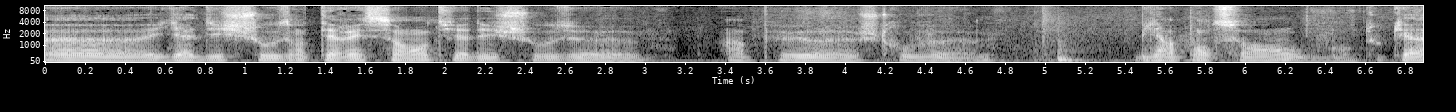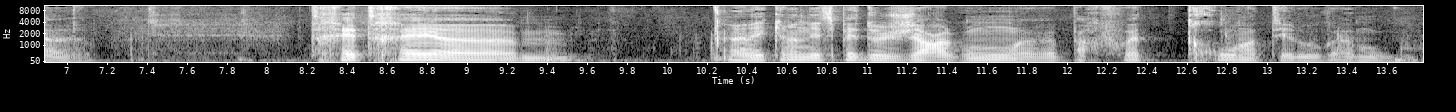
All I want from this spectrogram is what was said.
Il y a des choses intéressantes, il y a des choses un peu, je trouve, bien pensant, ou en tout cas très, très. Avec un espèce de jargon, parfois trop intello à mon goût.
